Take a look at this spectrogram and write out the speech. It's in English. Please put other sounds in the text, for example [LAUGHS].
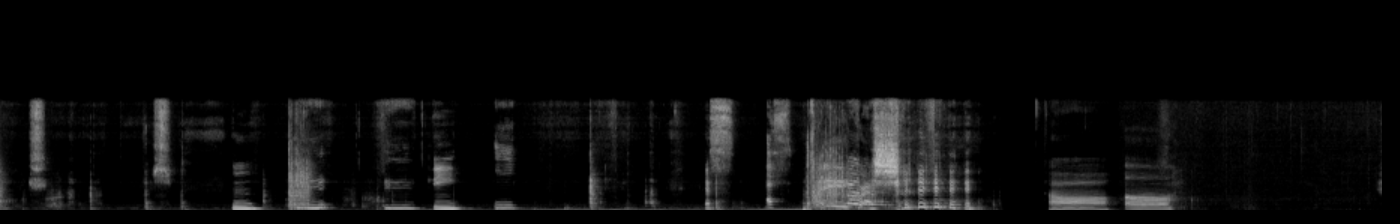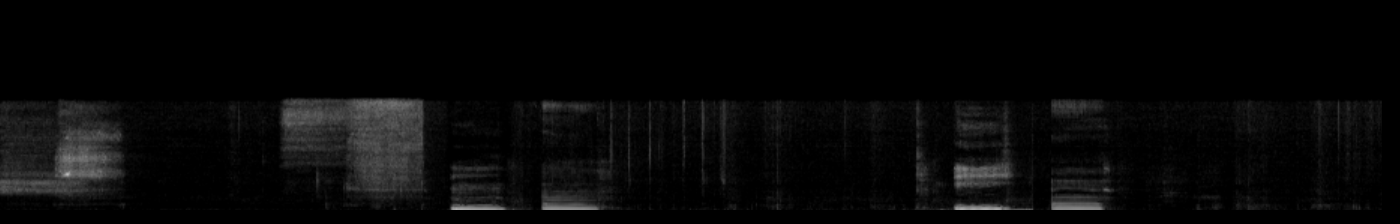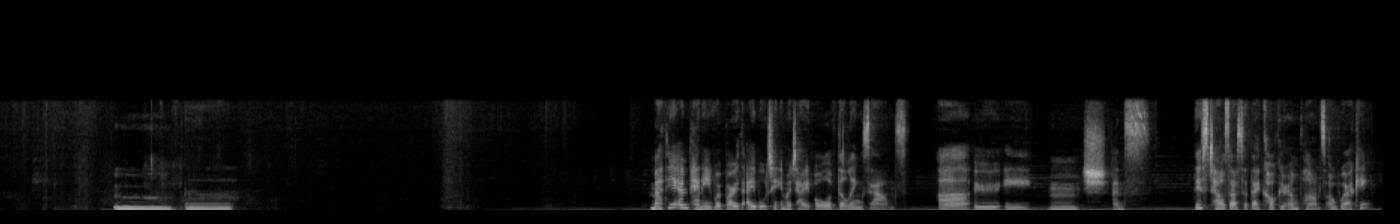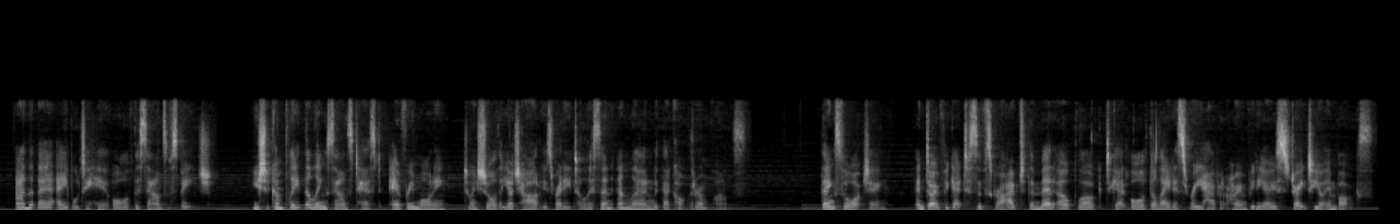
Mm. mm, mm, E. e, S. s, Hey, crash. ah. [LAUGHS] o, Mm. Matthew and Penny were both able to imitate all of the Ling sounds ah, oo, sh, and s. This tells us that their cochlear implants are working and that they are able to hear all of the sounds of speech. You should complete the Ling Sounds test every morning to ensure that your child is ready to listen and learn with their cochlear implants. Thanks for watching, and don't forget to subscribe to the MED-EL blog to get all of the latest rehab at home videos straight to your inbox.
